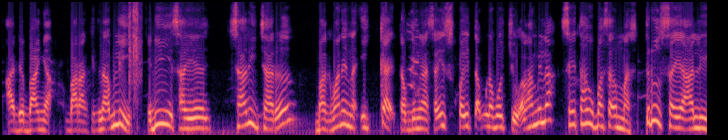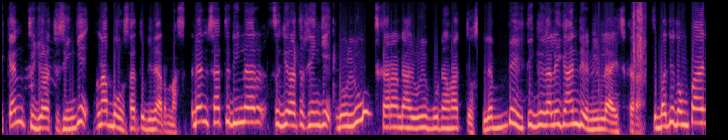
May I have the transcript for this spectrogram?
ada banyak barang kita nak beli. Jadi saya cari cara bagaimana nak ikat tabungan saya supaya tak mudah bocor. Alhamdulillah, saya tahu pasal emas. Terus saya alihkan RM700 menabung satu dinar emas. Dan satu dinar RM700 dulu, sekarang dah RM2,600. Lebih tiga kali ganda nilai sekarang. Sebab tu tuan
